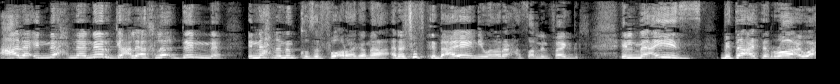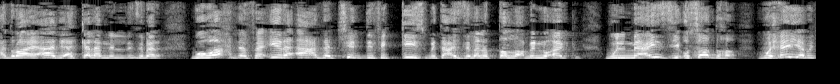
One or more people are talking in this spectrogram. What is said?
على إن إحنا نرجع لأخلاق ديننا إن إحنا ننقذ الفقراء يا جماعة. أنا شفت بعيني وأنا رايح أصلي الفجر. المعيز بتاعة الراعي واحد راعي قاعد ياكلها من الزبالة. وواحدة فقيرة قاعدة تشد في الكيس بتاع الزبالة تطلع منه أكل والمعيز قصادها وهي.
